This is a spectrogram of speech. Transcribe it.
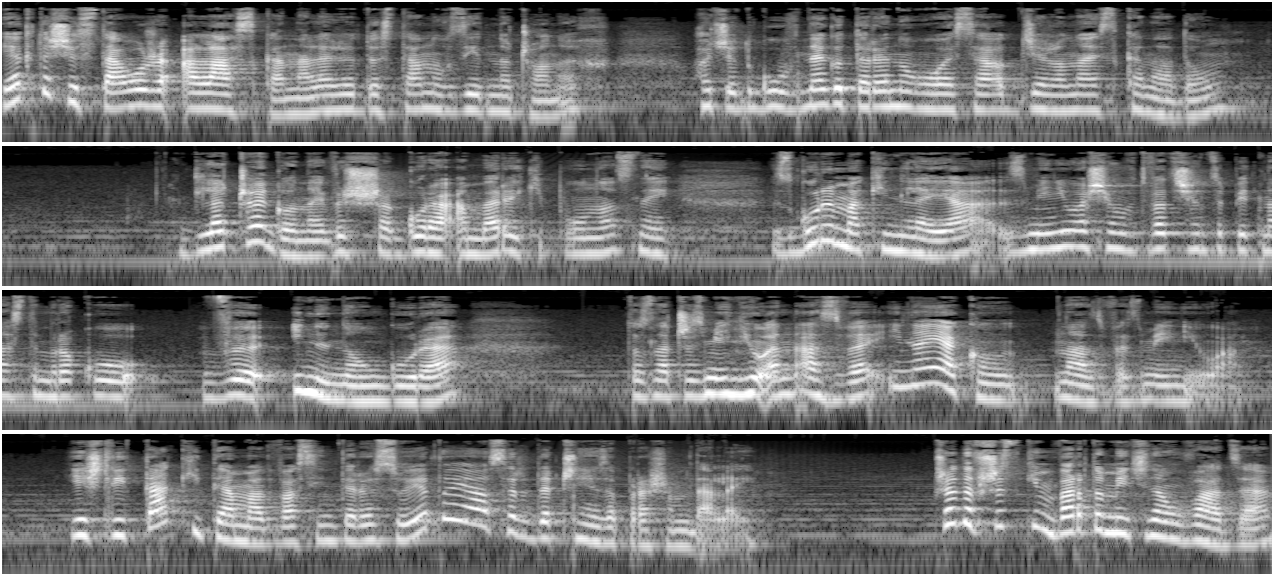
Jak to się stało, że Alaska należy do Stanów Zjednoczonych, choć od głównego terenu USA oddzielona jest Kanadą? Dlaczego najwyższa góra Ameryki Północnej z góry McKinleya zmieniła się w 2015 roku w inną górę, to znaczy zmieniła nazwę i na jaką nazwę zmieniła? Jeśli taki temat Was interesuje, to ja serdecznie zapraszam dalej. Przede wszystkim warto mieć na uwadze,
